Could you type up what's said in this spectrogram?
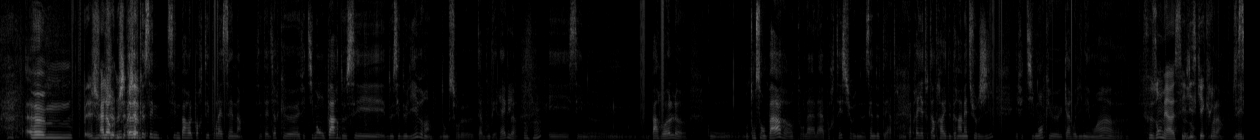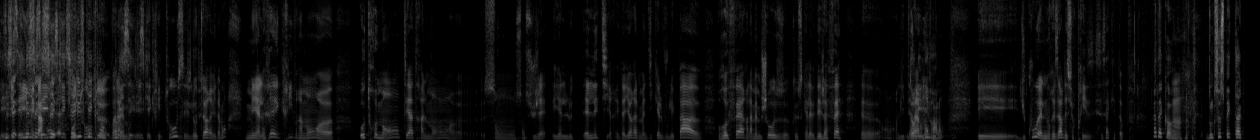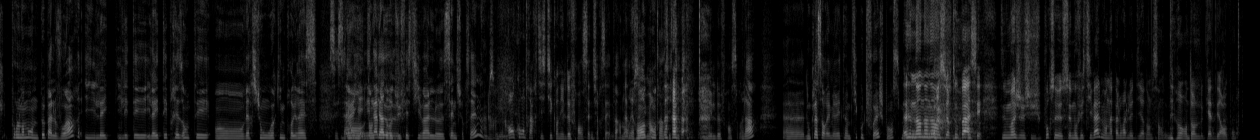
Euh, je- Alors, je- je- j'aime que c'est une, parole portée pour la scène. C'est-à-dire que effectivement, on part de ces, de ces deux livres, donc sur le tabou des règles, Mhm. et c'est une, une- une parole dont on s'empare pour la, la porter sur une scène de théâtre. Donc après, il y a tout un travail de dramaturgie, effectivement, que Caroline et moi euh, Faisons, mais c'est. Élise qui écrit. Voilà. C'est c'est- qui écrit, de- quand voilà, c'est qui écrit tout, Ouais, c'est l'auteur évidemment, mais elle réécrit vraiment euh, autrement, théâtralement, euh, son, son, sujet et elle, le, elle l'étire. Et d'ailleurs, elle m'a dit qu'elle voulait pas euh, refaire la même chose que ce qu'elle avait déjà fait, en, littérairement parlant. Et du coup, elle nous réserve des surprises. C'est ça qui est top. Ah d'accord. Mmh. Donc ce spectacle, pour le moment, on ne peut pas le voir. Il, est, il, était, il a été présenté en version Working Progress ça, dans, dans le cadre de... du festival euh, Scène sur scène. Alors, les rencontres artistiques en Ile-de-France, Scène sur scène. Pardon, Absolument. les rencontres artistiques en Ile-de-France, voilà. Euh, donc là, ça aurait mérité un petit coup de fouet, je pense. Mais euh, non, non, non, surtout pas. C'est moi, je, je, suis pour ce, ce, mot festival, mais on n'a pas le droit de le dire dans le, dans le cadre des rencontres.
